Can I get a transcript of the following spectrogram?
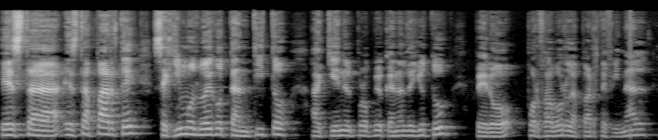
esta, esta parte. Seguimos luego tantito aquí en el propio canal de YouTube, pero por favor la parte final,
